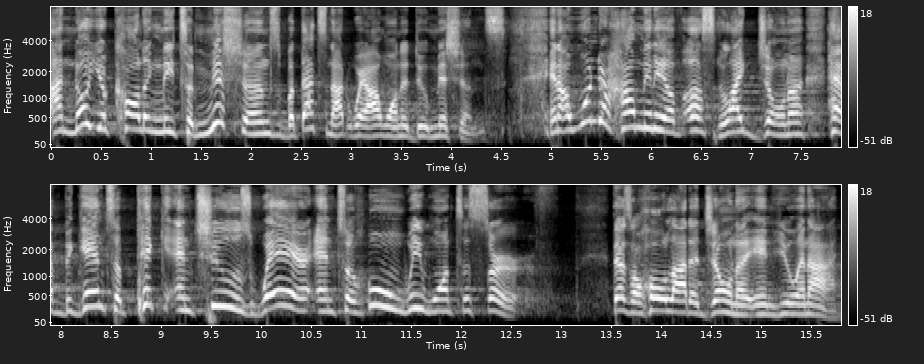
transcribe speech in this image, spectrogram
I know you're calling me to missions, but that's not where I want to do missions. And I wonder how many of us, like Jonah, have begun to pick and choose where and to whom we want to serve. There's a whole lot of Jonah in you and I.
